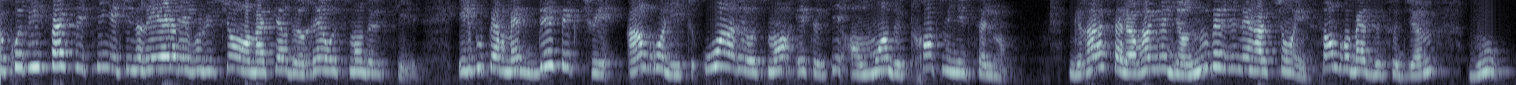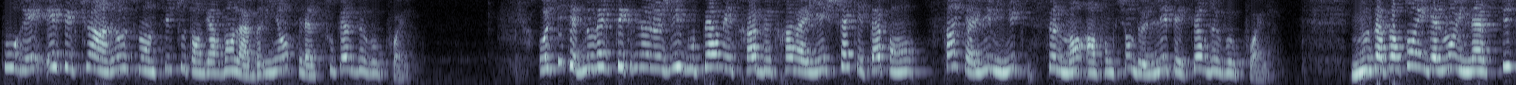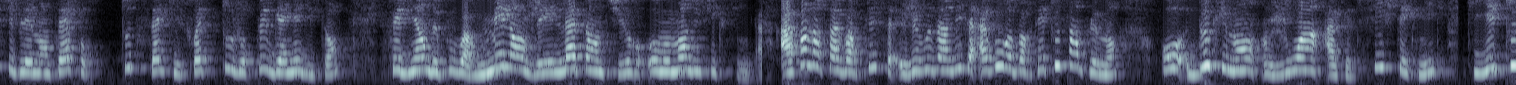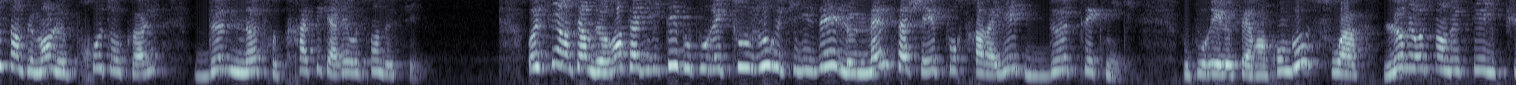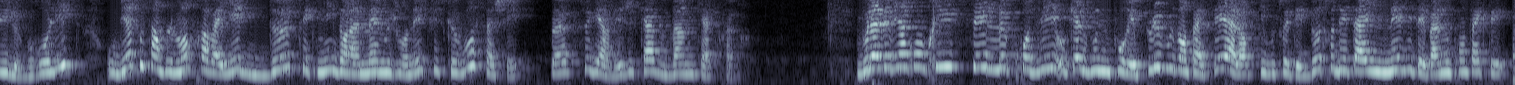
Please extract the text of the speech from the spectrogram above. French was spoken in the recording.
produit Fast Lifting est une réelle révolution en matière de rehaussement de cils. Ils vous permettent d'effectuer un bro lift ou un rehaussement et ceci en moins de 30 minutes seulement. Grâce à leur ingrédient nouvelle génération et sans bromate de sodium, vous pourrez effectuer un rehaussement de cils tout en gardant la brillance et la souplesse de vos poils. Aussi, cette nouvelle technologie vous permettra de travailler chaque étape en 5 à 8 minutes seulement en fonction de l'épaisseur de vos poils. Nous apportons également une astuce supplémentaire pour toutes celles qui souhaitent toujours plus gagner du temps. C'est bien de pouvoir mélanger la teinture au moment du fixing. Afin d'en savoir plus, je vous invite à vous reporter tout simplement au document joint à cette fiche technique qui est tout simplement le protocole de notre pratique à rehaussement de cils. Aussi, en termes de rentabilité, vous pourrez toujours utiliser le même sachet pour travailler deux techniques. Vous pourrez le faire en combo, soit le rehaussement de cils puis le bro lift, ou bien tout simplement travailler deux techniques dans la même journée puisque vos sachets peuvent se garder jusqu'à 24 heures. Vous l'avez bien compris, c'est le produit auquel vous ne pourrez plus vous en passer. Alors si vous souhaitez d'autres détails, n'hésitez pas à nous contacter.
